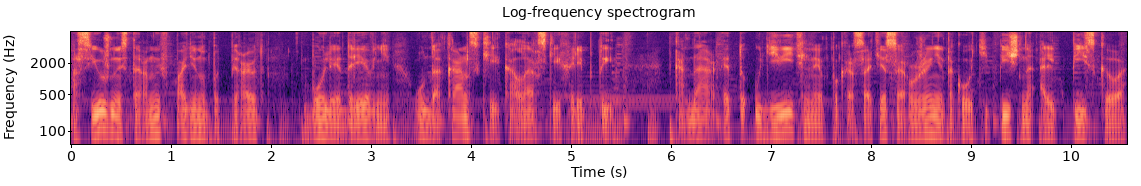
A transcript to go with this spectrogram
а с южной стороны впадину подпирают более древние Удаканские и Каларские хребты. Кадар – это удивительное по красоте сооружение такого типично альпийского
